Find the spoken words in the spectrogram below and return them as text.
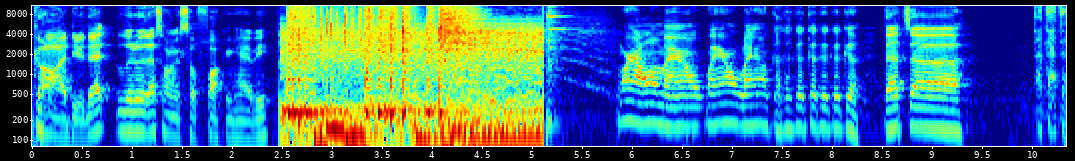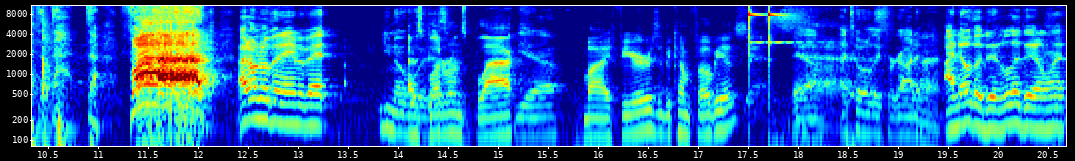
god, dude. That literally that song is so fucking heavy. Wow, wow, wow, wow. That's uh da, da, da, da, da, da. Fuck! I don't know the name of it. You know As it blood is. runs black, Yeah. my fears have become phobias. Yes. Yeah, I totally forgot it. Alright. I know the diddle diddle it.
